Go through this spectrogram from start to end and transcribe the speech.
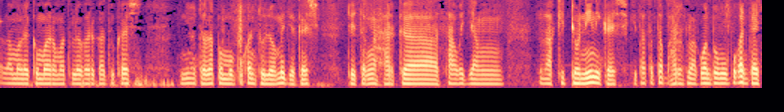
Assalamualaikum warahmatullahi wabarakatuh guys. Ini adalah pemupukan dolomit ya guys. Di tengah harga sawit yang lagi down ini guys. Kita tetap harus melakukan pemupukan guys.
